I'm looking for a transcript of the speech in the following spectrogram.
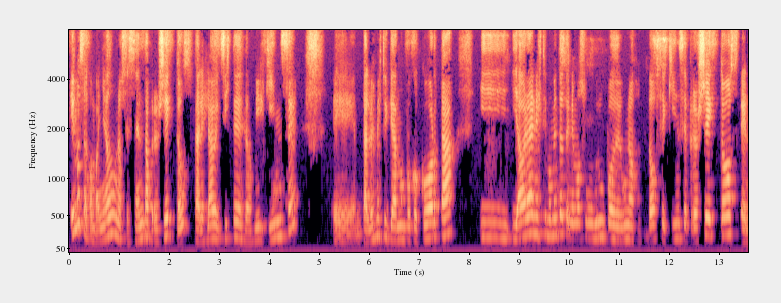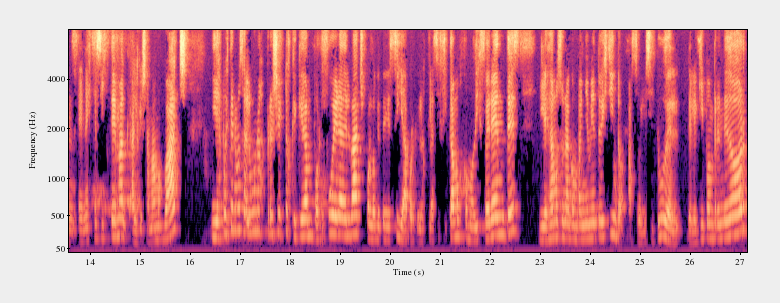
Hemos acompañado unos 60 proyectos, Taleslab existe desde 2015, eh, tal vez me estoy quedando un poco corta. Y, ahora en este momento tenemos un grupo de unos 12, 15 proyectos en, en este sistema al que llamamos Batch, y después tenemos algunos proyectos que quedan por fuera del batch, por lo que te decía, porque los clasificamos como diferentes y les damos un acompañamiento distinto a solicitud del, equipo emprendedor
